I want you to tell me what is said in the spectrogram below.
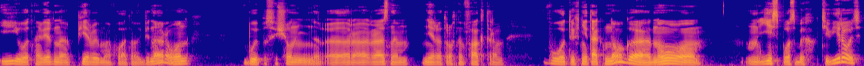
И вот, наверное, первый мой платный вебинар, он будет посвящен разным нейротрофным факторам. Вот, их не так много, но есть способы их активировать,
